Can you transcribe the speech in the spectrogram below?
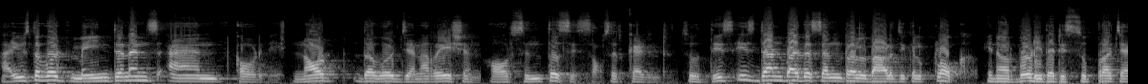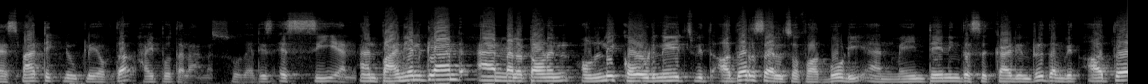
I use the word maintenance and coordination, not the word generation or synthesis of circadian rhythm. So this is done by the central biological clock in our body that is suprachiasmatic nuclei of the hypothalamus. So that is SCN. And pineal gland and melatonin only coordinates with other cells of our body and maintaining the circadian rhythm with other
